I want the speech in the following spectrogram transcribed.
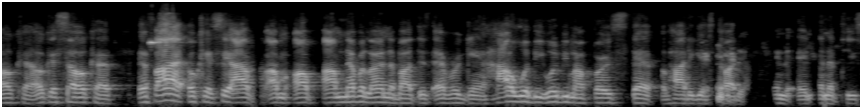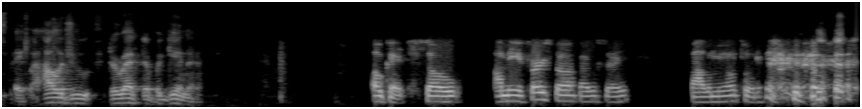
Okay. Okay. So okay, if I okay, see, I, I'm I'm I'm never learning about this ever again. How would be would be my first step of how to get started in the in NFT space? Like, how would you direct a beginner? Okay, so I mean, first off, I would say follow me on Twitter.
